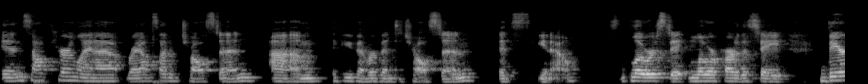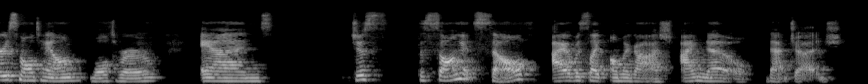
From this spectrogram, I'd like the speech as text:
in South Carolina, right outside of Charleston. Um, if you've ever been to Charleston, it's, you know, lower state, lower part of the state, very small town, Walterboro. And just the song itself, I was like, oh my gosh, I know that judge.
